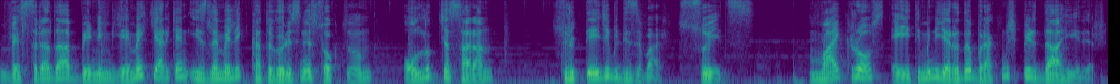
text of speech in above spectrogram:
Ve sırada benim yemek yerken izlemelik kategorisine soktuğum, oldukça saran, sürükleyici bir dizi var. Suits. Mike Ross eğitimini yarıda bırakmış bir dahidir.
